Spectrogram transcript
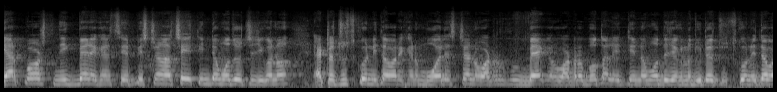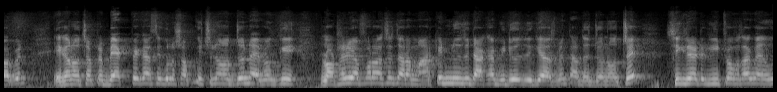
ইয়ারপোর্টস নিকবেন এখানে সেট পিস্টন আছে, এই তিনটার মধ্যে হচ্ছে যে কোনো একটা চুজ করে নিতে পারবেন এখানে mobile stand waterproof bag water বোতল এই তিনটার মধ্যে যেগুলো দুটো চুজ করে নিতে পারবেন। এখানে হচ্ছে আপনার ব্যাকপ্যাক আছে, এগুলো সব কিছু নেওয়ার জন্য, এবং কি লটারি অফার আছে, যারা মার্কেট নিউজে ডাকা ভিডিও দেখে আসবেন, তাদের জন্য হচ্ছে সিক্রেট গিফট অফার থাকবে এবং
